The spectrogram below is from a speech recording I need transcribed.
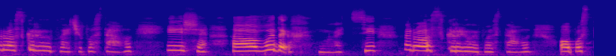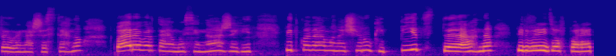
Розкрили плечі, поставили. І ще видих. Молодці. Розкрили, поставили. Опустили наше стегно. Перевертаємося на живіт. Підкладаємо наші руки під стегна. Підберіться вперед.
